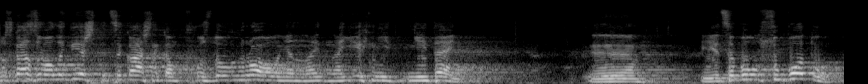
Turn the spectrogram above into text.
розказувала вірш ТЦКшникам поздоровлення на, на їхній день. Е, і це було в суботу,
